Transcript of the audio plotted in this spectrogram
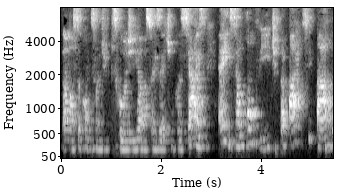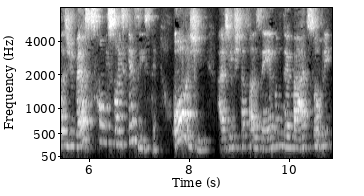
da nossa Comissão de Psicologia e Relações Étnico-Raciais, é isso, é um convite para participar das diversas comissões que existem. Hoje, a gente está fazendo um debate sobre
